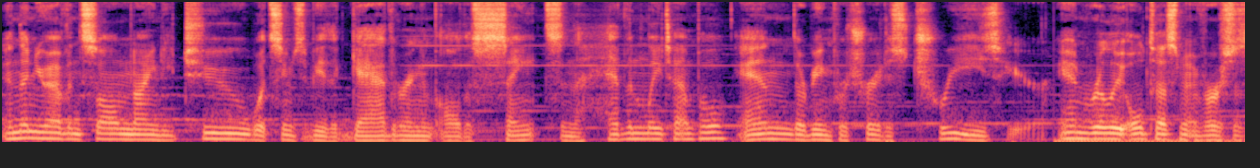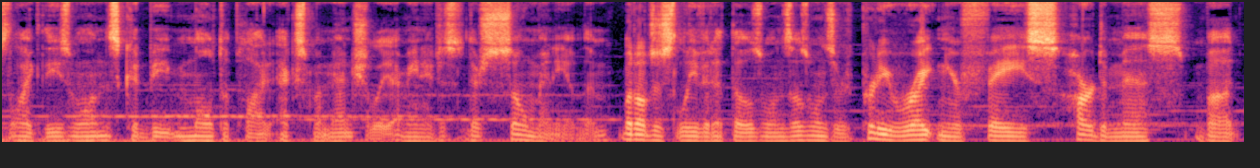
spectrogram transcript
And then you have in Psalm 92 what seems to be the gathering of all the saints in the heavenly temple, and they're being portrayed as trees here. And really, Old Testament verses like these ones could be multiplied exponentially. I mean, it just there's so many of them. But I'll just leave it at those ones. Those ones are pretty right in your face, hard to miss, but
